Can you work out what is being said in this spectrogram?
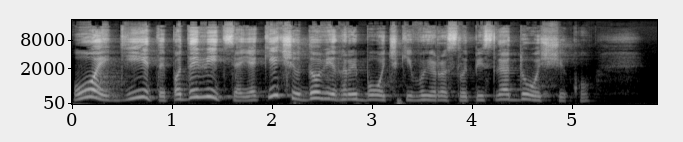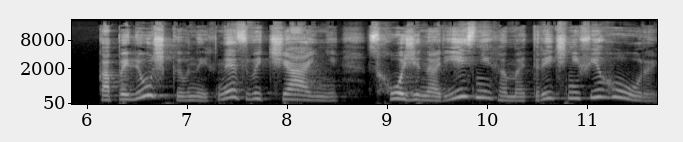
Ой, діти, подивіться, які чудові грибочки виросли після дощику. Капелюшки в них незвичайні, схожі на різні геометричні фігури.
